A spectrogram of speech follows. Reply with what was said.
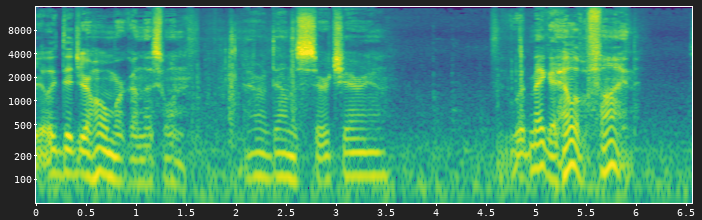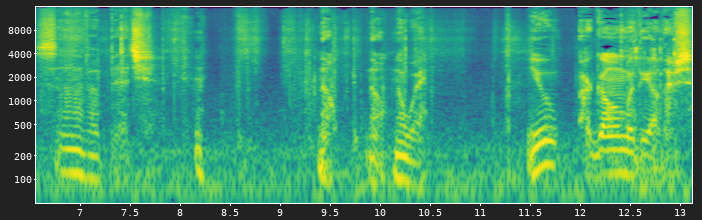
really did your homework on this one. Narrowed down the search area. It would make a hell of a find. Son of a bitch. no, no, no way. You are going with the others.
